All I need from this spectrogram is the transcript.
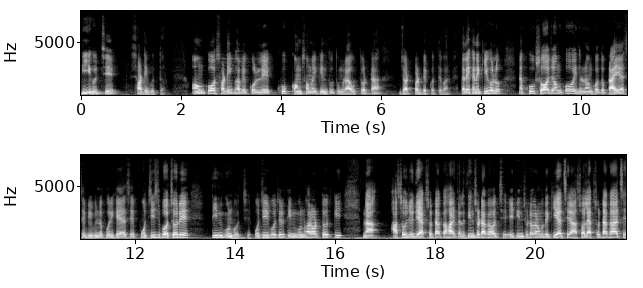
বি হচ্ছে সঠিক উত্তর। অঙ্ক সঠিকভাবে করলে খুব কম সময়ে কিন্তু তোমরা উত্তরটা ঝটপট বের করতে পারবে। তাহলে এখানে কি হলো? না, খুব সহজ অঙ্ক, এই ধরনের অঙ্ক তো প্রায়ই আসে, বিভিন্ন পরীক্ষায় আসে। পঁচিশ বছরে তিন গুণ হচ্ছে। পঁচিশ বছরে তিন গুণ হওয়ার অর্থ কি? না, আসল যদি একশো টাকা হয়, তাহলে তিনশো টাকা হচ্ছে। এই তিনশো টাকার মধ্যে কি আছে? আসল একশো টাকা আছে,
